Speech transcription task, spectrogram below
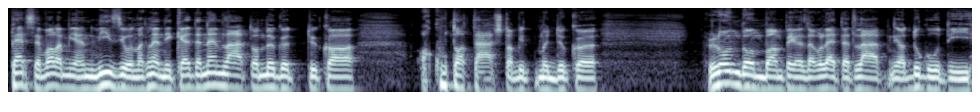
persze valamilyen víziónak lenni kell, de nem látom mögöttük a, a kutatást, amit mondjuk Londonban például lehetett látni a dugódi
